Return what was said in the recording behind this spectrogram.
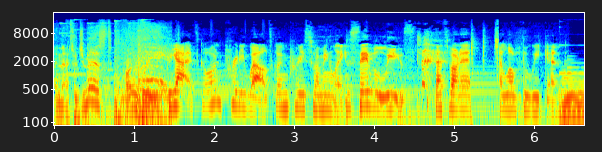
And that's what you missed on Glee. But yeah, it's going pretty well. It's going pretty swimmingly, to say the least. That's about it. I love the weekend.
